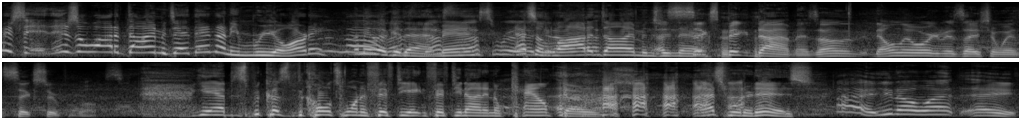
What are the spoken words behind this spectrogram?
There's, there's a lot of diamonds. They're not even real, are they? Let me look at that, That's- man. That's, That's, that's a you know, lot of diamonds that's in there. Six big diamonds. The only organization wins six Super Bowls. Yeah, but it's because the Colts won in 58 and 59 and don't count those. That's what it is. Hey, you know what? Hey,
